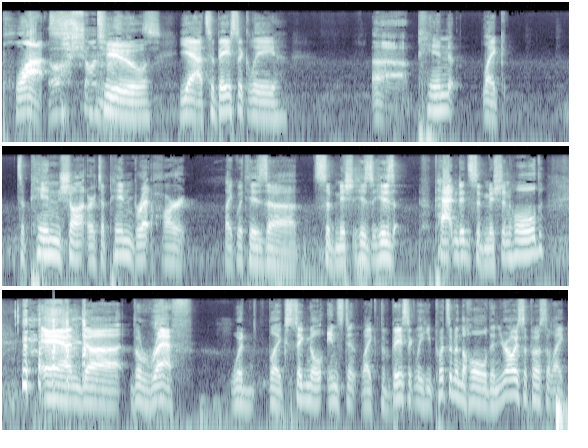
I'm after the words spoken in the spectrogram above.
plots Oh, Shawn to Michaels. yeah to basically uh pin like to pin Shawn or to pin Bret Hart like with his uh, submission, his his patented submission hold, and uh, the ref would like signal instant like the, basically he puts him in the hold and you're always supposed to like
